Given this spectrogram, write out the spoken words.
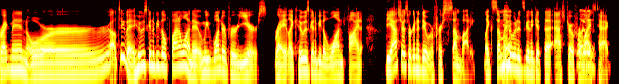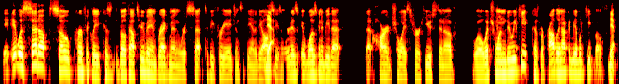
Bregman or Altuve. Who's going to be the final one? And we wondered for years, right? Like who is going to be the one final? The Astros were going to do it for somebody, like somebody yeah. was going to get the Astro for well, life was, tag. It was set up so perfectly because both Altuve and Bregman were set to be free agents at the end of the offseason. Yeah. It is, it was going to be that that hard choice for Houston of well, which one do we keep? Because we're probably not going to be able to keep both. Yep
